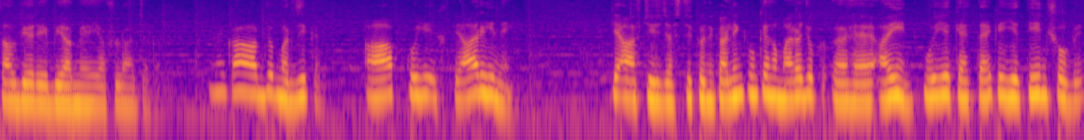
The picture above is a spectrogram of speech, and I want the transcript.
सऊदी अरेबिया में या फला जगह। मैंने कहा, आप जो मर्ज़ी करें, आपको ये इख्तियार ही नहीं कि आप चीफ जस्टिस को निकालें, क्योंकि हमारा जो है आइन वो ये कहता है कि ये तीन शोबे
